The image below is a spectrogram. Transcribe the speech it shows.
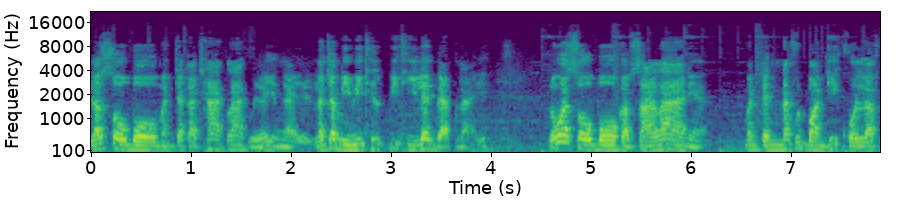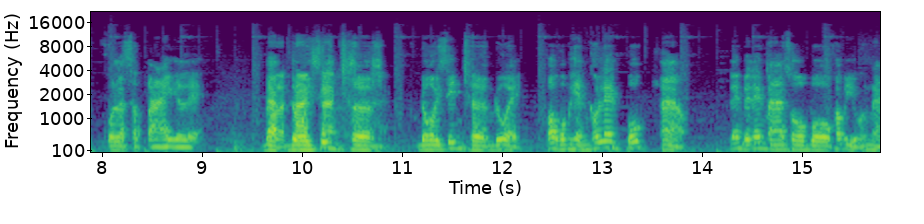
แล้วโซโบมันจะกระชากลากเรือยังไง แล้วจะมีวิธีวิธีเล่นแบบไหน เพราะว่าโซโบกับซาร่าเนี่ย มันเป็นนักฟุตบอลที่คนละคนละสไตล์กันเลย แบบโดยสิ้นเชิง โดยสิ้นเชิงด้วยพอผมเห็นเขาเล่นปุ๊บอ้าวเล่นไปเล่นมาโซโบเข้าไปอยู่ข้างใน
